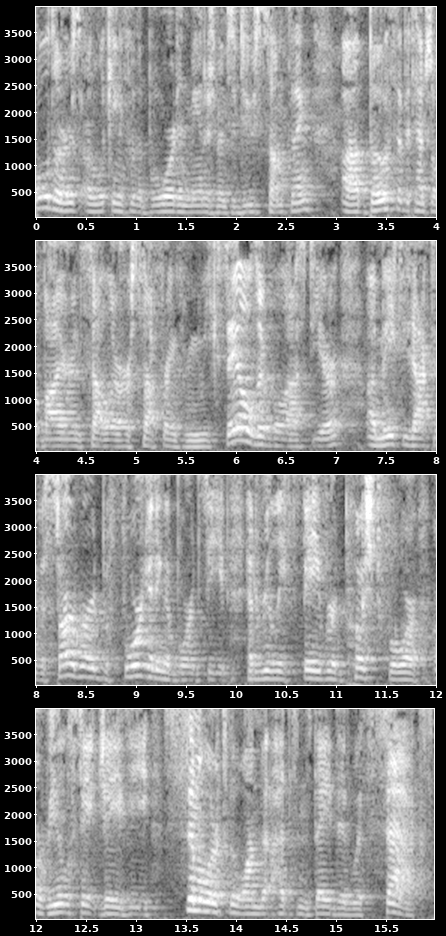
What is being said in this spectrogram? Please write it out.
holders are looking for the board and management to do something. Uh, both the potential buyer and seller are suffering from weak sales over the last year. Uh, Macy's activist Starboard, before getting a board seat, had really favored, pushed for a real estate JV similar to the one that Hudson's Bay did with Saks.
